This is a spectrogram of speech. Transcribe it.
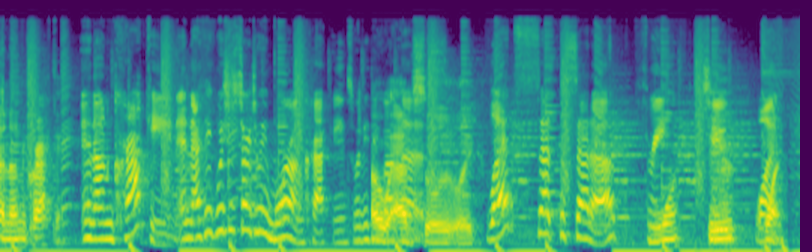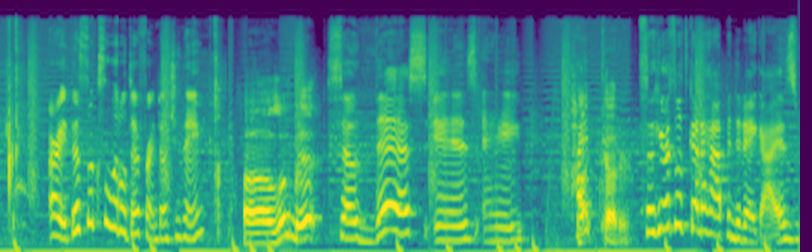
An uncracking. an uncracking, and I think we should start doing more uncrackings. What do you think Oh, about that? absolutely. Let's set the setup. Three, One, two, two, one. one. All right, this looks a little different, don't you think? A little bit. So this is a pipe cutter. So here's what's gonna happen today, guys.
